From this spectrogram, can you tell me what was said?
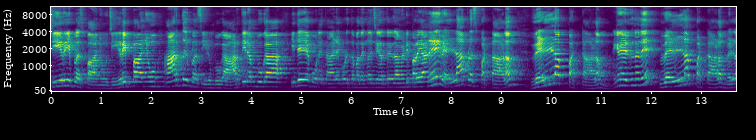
ചീറി പ്ലസ് പാഞ്ഞു ചീറിപ്പാഞ്ഞു ആർത്ത് പ്ലസ് ഇരുമ്പുക ആർത്തിരമ്പുക ഇതേപോലെ താഴെ കൊടുത്ത പദങ്ങൾ ചേർത്ത് എഴുതാൻ വേണ്ടി പറയാണ്. വെള്ള പ്ലസ് പട്ടാളം വെള്ളപ്പട്ടാളം എങ്ങനെ എഴുതുന്നത്? വെള്ളപ്പട്ടാളം വെള്ള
